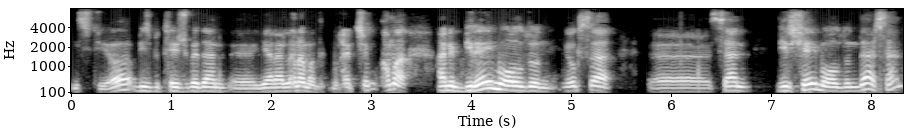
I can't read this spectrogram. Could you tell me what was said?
istiyor. Biz bu tecrübeden e, yararlanamadık Muratçım. Ama hani birey mi oldun yoksa e, sen bir şey mi oldun dersen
